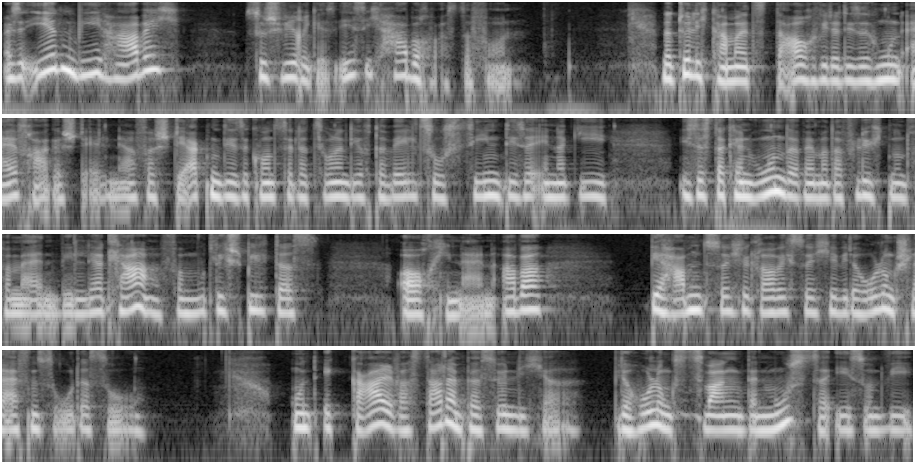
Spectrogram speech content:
Also irgendwie habe ich, so schwierig es ist, ich habe auch was davon. Natürlich kann man jetzt da auch wieder diese Huhn-Ei-Frage stellen. Ja. Verstärken diese Konstellationen, die auf der Welt so sind, diese Energie, ist es da kein Wunder, wenn man da flüchten und vermeiden will. Ja klar, vermutlich spielt das auch hinein. Aber wir haben solche, glaube ich, solche Wiederholungsschleifen so oder so. Und egal, was da dein persönlicher Wiederholungszwang, dein Muster ist und wie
